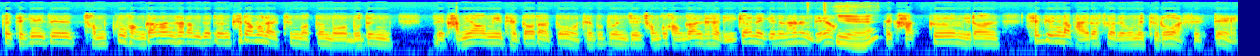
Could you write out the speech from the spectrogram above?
그 되게 이제 젊고 건강한 사람들은 폐렴을 앓든 어떤 뭐 모든 이제 감염이 되더라도 대부분 이제 전고 건강해서 잘 이겨내기는 하는데요. 예. 근데 가끔 이런 세균이나 바이러스가 내 몸에 들어왔을 때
